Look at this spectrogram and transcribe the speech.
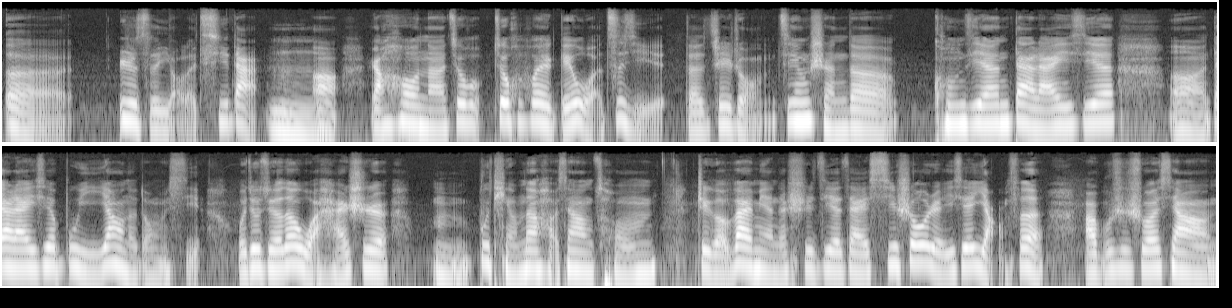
呃日子有了期待。嗯啊，然后呢，就就会给我自己的这种精神的空间带来一些，呃，带来一些不一样的东西。我就觉得我还是，嗯，不停的好像从这个外面的世界在吸收着一些养分，而不是说像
